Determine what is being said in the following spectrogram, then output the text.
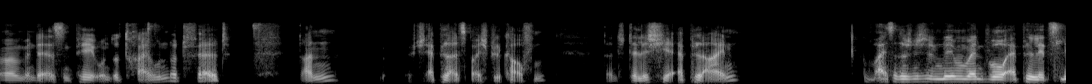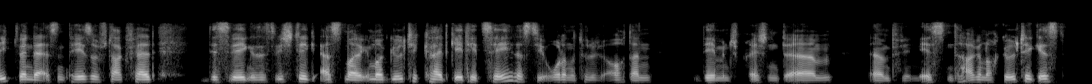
äh, wenn der S&P unter 300 fällt, dann möchte ich Apple als Beispiel kaufen. Dann stelle ich hier Apple ein. Weiß natürlich nicht in dem Moment, wo Apple jetzt liegt, wenn der S&P so stark fällt, Deswegen ist es wichtig, erstmal immer Gültigkeit GTC, dass die Order natürlich auch dann dementsprechend ähm, ähm, für die nächsten Tage noch gültig ist.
